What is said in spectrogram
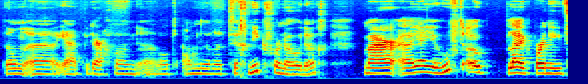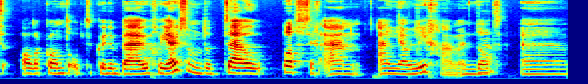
dan eh, ja, heb je daar gewoon eh, wat andere techniek voor nodig. Maar ja, je hoeft ook blijkbaar niet alle kanten op te kunnen buigen. Juist omdat het touw past zich aan, aan jouw lichaam. En dat, ja.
